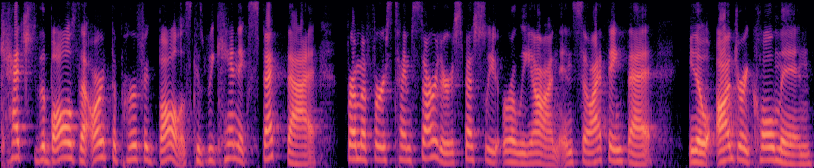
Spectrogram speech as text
catch the balls that aren't the perfect balls because we can't expect that from a first time starter, especially early on. And so I think that, you know, Andre Coleman,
